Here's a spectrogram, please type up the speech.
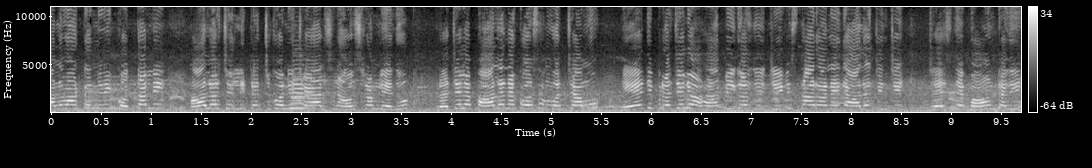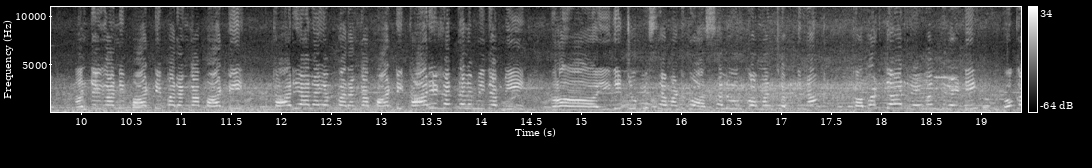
అలవాటుని కొత్తల్ని ఆలోచనలు తెచ్చుకొని చేయాల్సిన అవసరం లేదు. ప్రజల పాలన కోసం వచ్చాము. ఏది ప్రజలు హ్యాపీగా జీవిస్తారు అనేది ఆలోచించి చేస్తే బాగుంటుంది. అంతేగాని పార్టీ పరంగా పార్టీ కార్యాలయం పరంగా పార్టీ కార్యకర్తల మీద మీ ఇది చూపిస్తే మటుకు అస్సలు ఊరుకోమని చెప్తున్నా. ఖబర్దార్ రేవంత్ రెడ్డి ఒక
